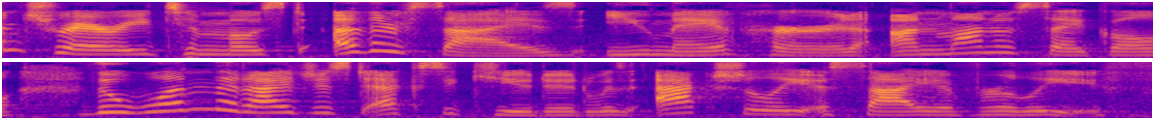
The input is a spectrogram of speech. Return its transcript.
Contrary to most other sighs you may have heard on monocycle, the one that I just executed was actually a sigh of relief.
